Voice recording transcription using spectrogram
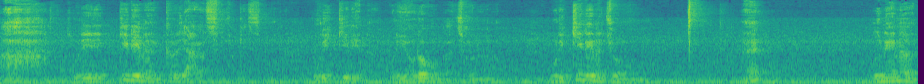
아 우리끼리는 그러지 않았으면 좋겠습니다 우리끼리는 우리 여러분과 저는 우리끼리는 좀 예? 은혜는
